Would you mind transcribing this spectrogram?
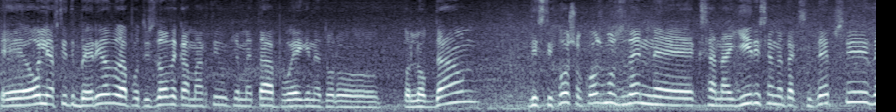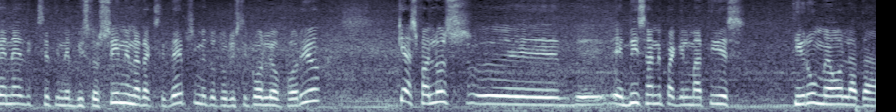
Ε, όλη αυτή την περίοδο από τις 12 Μαρτίου και μετά που έγινε το, το lockdown δυστυχώς ο κόσμος δεν ε, ξαναγύρισε να ταξιδέψει, δεν έδειξε την εμπιστοσύνη να ταξιδέψει με το τουριστικό λεωφορείο και ασφαλώς ε, ε εμείς σαν επαγγελματίες τηρούμε όλα τα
